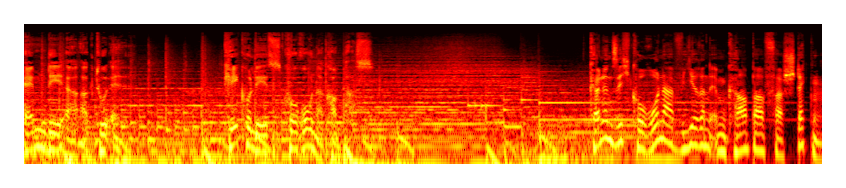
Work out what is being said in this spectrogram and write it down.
MDR aktuell. Kekules Corona-Kompass. Können sich Coronaviren im Körper verstecken?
